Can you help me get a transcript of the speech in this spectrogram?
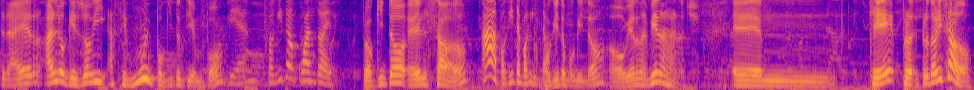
traer algo que yo vi hace muy poquito tiempo. Bien. ¿Poquito cuánto es? Poquito el sábado, Ah, poquito, poquito. poquito, poquito, o viernes, viernes a la noche. Eh, que pro- protagonizado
